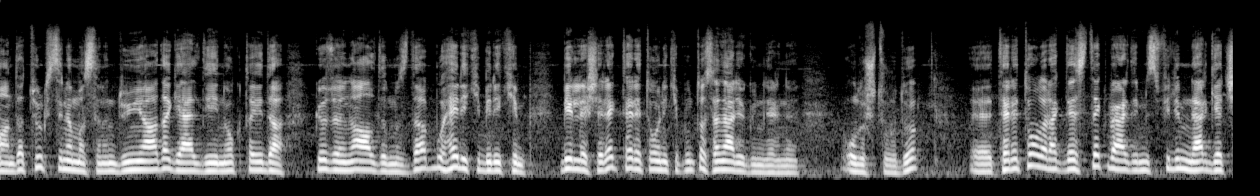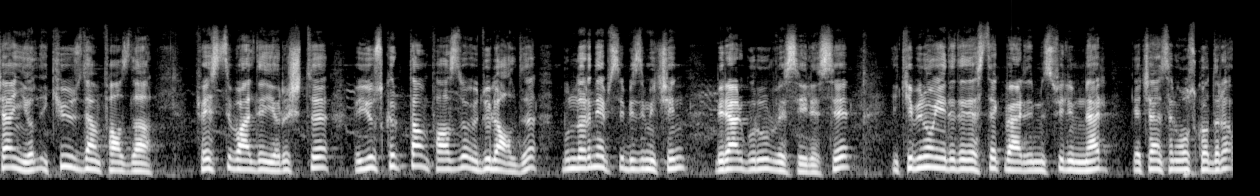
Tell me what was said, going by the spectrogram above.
anda Türk sinemasının dünyada geldiği noktayı da göz önüne aldığımızda bu her iki birikim birleşerek TRT 12 Punto senaryo günlerini oluşturdu. Ee, TRT olarak destek verdiğimiz filmler geçen yıl 200'den fazla festivalde yarıştı ve 140'tan fazla ödül aldı. Bunların hepsi bizim için birer gurur vesilesi. 2017'de destek verdiğimiz filmler geçen sene Oscar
